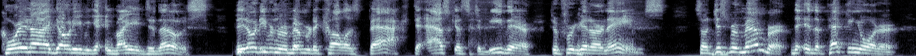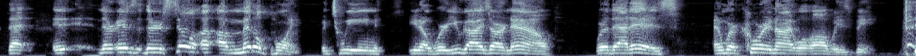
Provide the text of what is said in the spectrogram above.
Corey and I don't even get invited to those. They don't even remember to call us back to ask us to be there to forget our names. So just remember that in the pecking order that it, there is there's still a, a middle point between you know where you guys are now, where that is, and where Corey and I will always be.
